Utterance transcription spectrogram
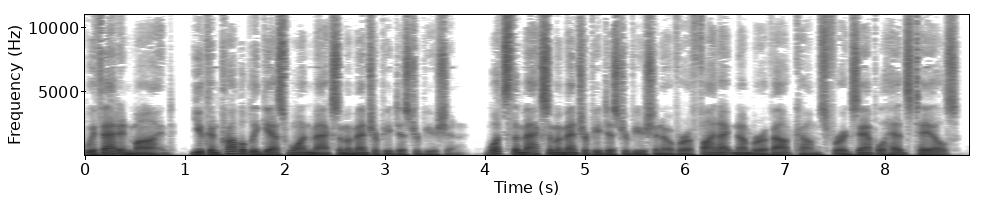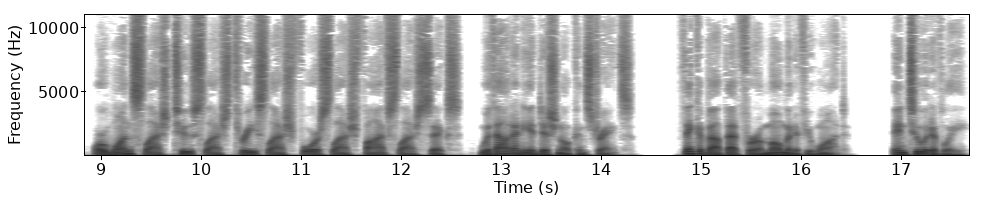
With that in mind, you can probably guess one maximum entropy distribution. What's the maximum entropy distribution over a finite number of outcomes, for example, heads, tails, or 1 slash 2 slash 3 slash 4 slash 5 slash 6, without any additional constraints? Think about that for a moment if you want. Intuitively,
